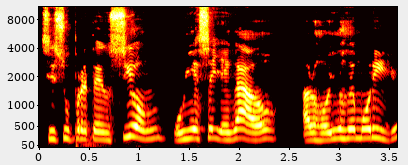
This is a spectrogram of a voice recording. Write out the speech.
si su pretensión hubiese llegado a los oídos de Morillo,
